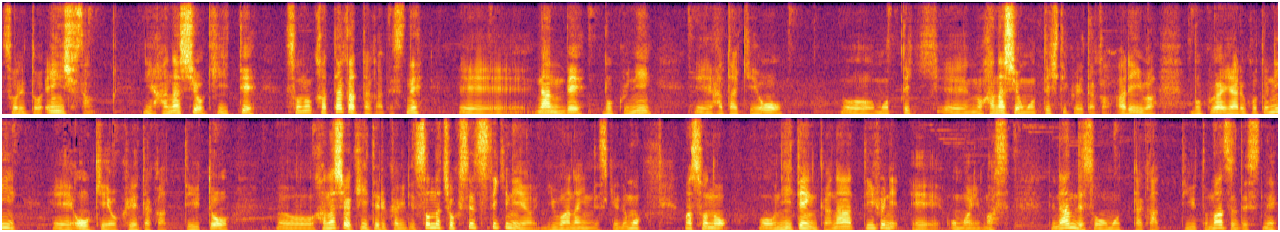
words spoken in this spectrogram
それと園主さんに話を聞いてその方々がですね、えー、なんで僕に畑を持ってきの話を持ってきてくれたかあるいは僕がやることに OK をくれたかっていうと話を聞いてる限りそんな直接的には言わないんですけれども、まあ、その2点かなっていうふうに思います。でなんでそう思ったかっていうとまずですね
